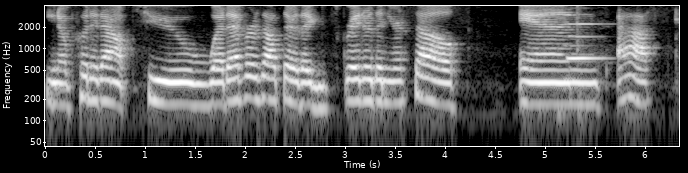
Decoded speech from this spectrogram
You know, put it out to whatever's out there that's greater than yourself and ask,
